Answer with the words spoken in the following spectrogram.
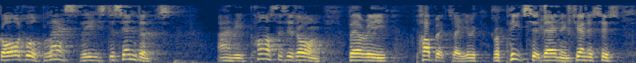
God will bless these descendants. And he passes it on very publicly. He repeats it then in Genesis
